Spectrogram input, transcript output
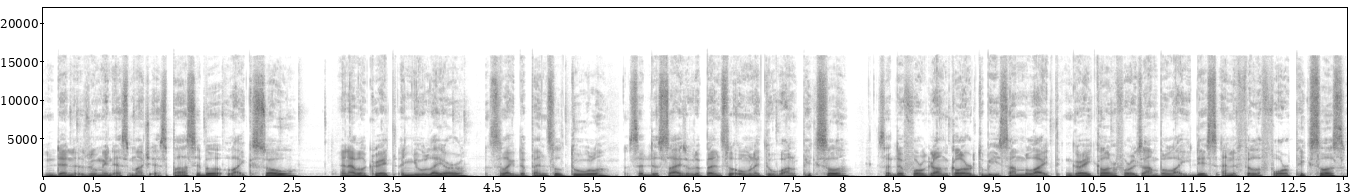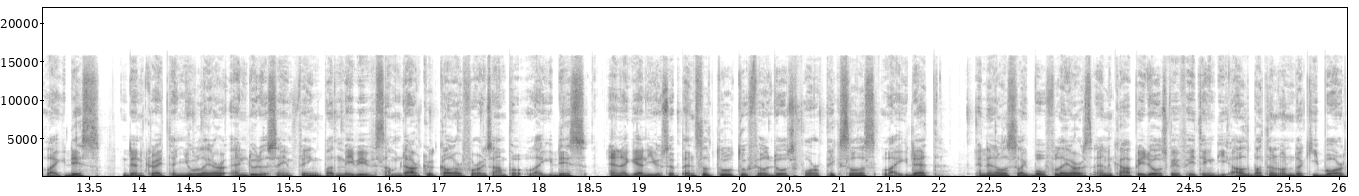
Then zoom in as much as possible like so and I will create a new layer, select the pencil tool, set the size of the pencil only to 1 pixel, set the foreground color to be some light gray color, for example like this, and fill 4 pixels like this. Then create a new layer and do the same thing, but maybe with some darker color, for example, like this. And again, use a pencil tool to fill those 4 pixels, like that. And then I'll select both layers and copy those with hitting the Alt button on the keyboard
